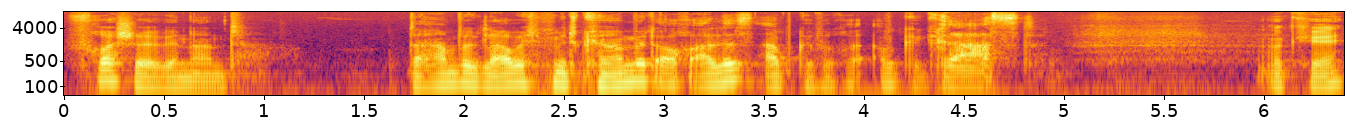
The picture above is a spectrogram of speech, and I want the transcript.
Frösche genannt. Da haben wir, glaube ich, mit Kermit auch alles abge abgegrast. Okay.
